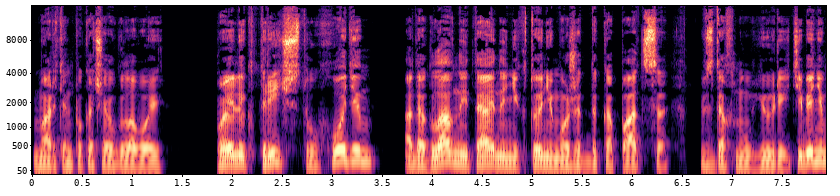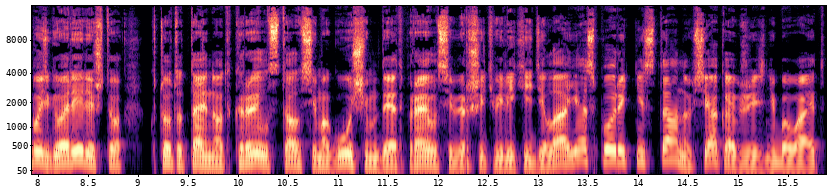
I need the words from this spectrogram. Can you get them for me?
Мартин покачал головой. По электричеству ходим, а до главной тайны никто не может докопаться», — вздохнул Юрий. «Тебе, небось, говорили, что кто-то тайну открыл, стал всемогущим, да и отправился вершить великие дела. Я спорить не стану, всякое в жизни бывает.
